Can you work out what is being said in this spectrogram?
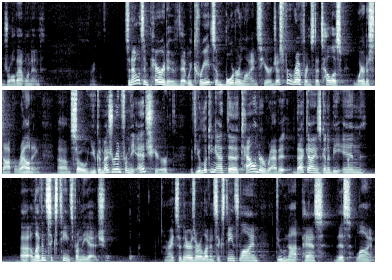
Draw that one in. So now it's imperative that we create some border lines here just for reference that tell us where to stop routing. Um, so you can measure in from the edge here. If you're looking at the calendar rabbet, that guy is going to be in uh, 11 sixteenths from the edge. All right, so there's our 11 sixteenths line. Do not pass this line.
